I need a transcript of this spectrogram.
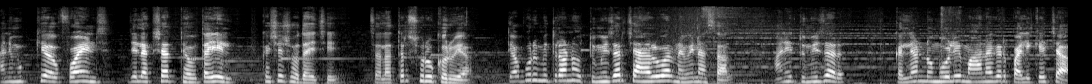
आणि मुख्य पॉईंट्स जे लक्षात ठेवता येईल कसे शोधायचे? चला तर सुरू करूया. त्यापूर्वी मित्रांनो तुम्ही जर चॅनलवर नवीन असाल आणि तुम्ही जर कल्याण डोंबिवली महानगरपालिकेच्या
